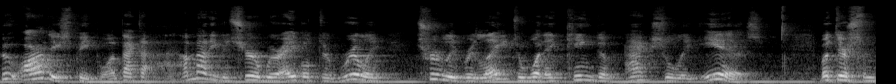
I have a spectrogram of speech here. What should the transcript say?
who are these people? In fact, I, I'm not even sure we're able to really truly relate to what a kingdom actually is. But there's some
